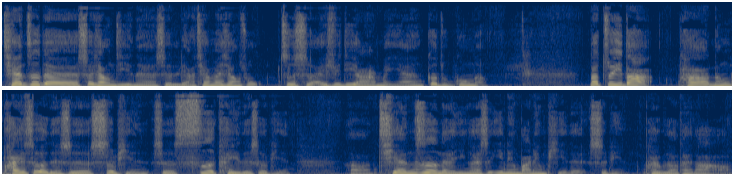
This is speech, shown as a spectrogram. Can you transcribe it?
前置的摄像机呢是两千万像素，支持 HDR 美颜各种功能。那最大。它能拍摄的是视频，是 4K 的视频，啊，前置呢应该是一零八零 P 的视频，拍不到太大啊。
